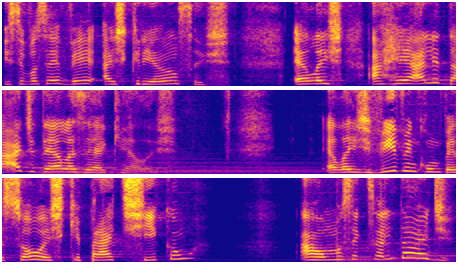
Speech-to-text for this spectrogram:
e se você vê as crianças, elas a realidade delas é aquelas. Elas vivem com pessoas que praticam a homossexualidade.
